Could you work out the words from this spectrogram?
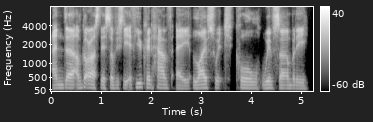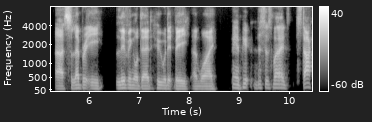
And uh, I've got to ask this obviously, if you could have a live switch call with somebody, uh, celebrity, living or dead, who would it be and why? Man, this is my stock.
